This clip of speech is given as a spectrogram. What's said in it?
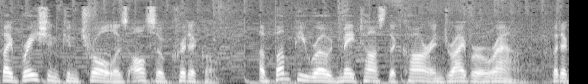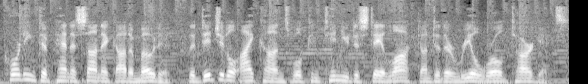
Vibration control is also critical. A bumpy road may toss the car and driver around, but according to Panasonic Automotive, the digital icons will continue to stay locked onto their real-world targets.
